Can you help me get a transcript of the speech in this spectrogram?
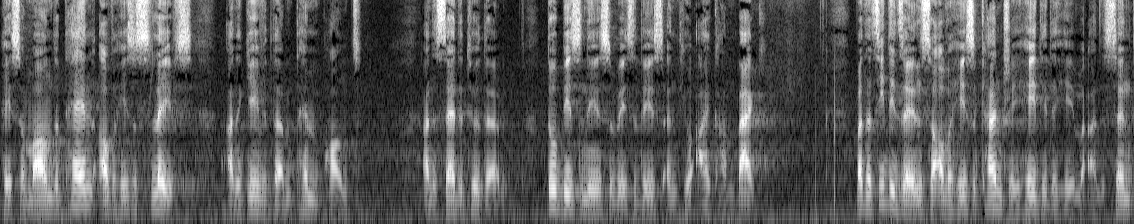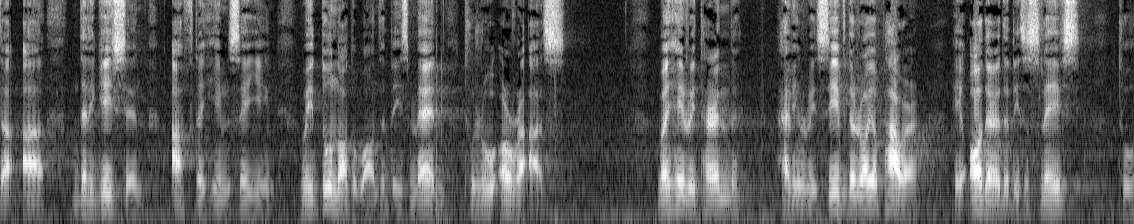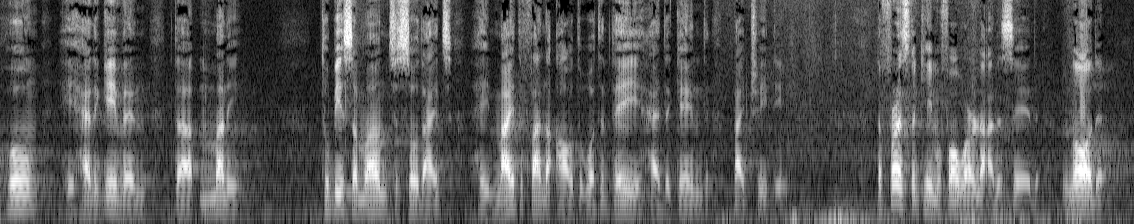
He summoned ten of his slaves and gave them ten pounds, and said to them, Do business with this until I come back. But the citizens of his country hated him and sent a delegation after him, saying, We do not want this man to rule over us. When he returned, having received the royal power, he ordered these slaves to whom he had given the money to be summoned so that he might find out what they had gained by trading. The first came forward and said, Lord,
